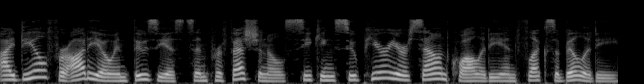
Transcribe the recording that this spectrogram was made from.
Ideal for audio enthusiasts and professionals seeking superior sound quality and flexibility.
